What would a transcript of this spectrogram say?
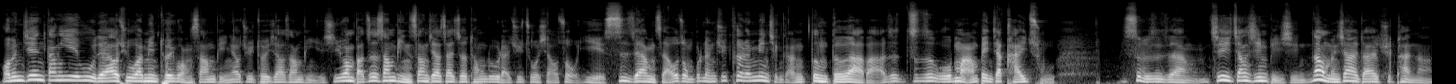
我们今天当业务的要去外面推广商品，要去推销商品，也希望把这商品上架在这通路来去做销售，也是这样子啊。我总不能去客人面前讲邓德啊吧？这这这我马上被人家开除。是不是这样？其实将心比心，那我们现在都要去看呢、啊。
